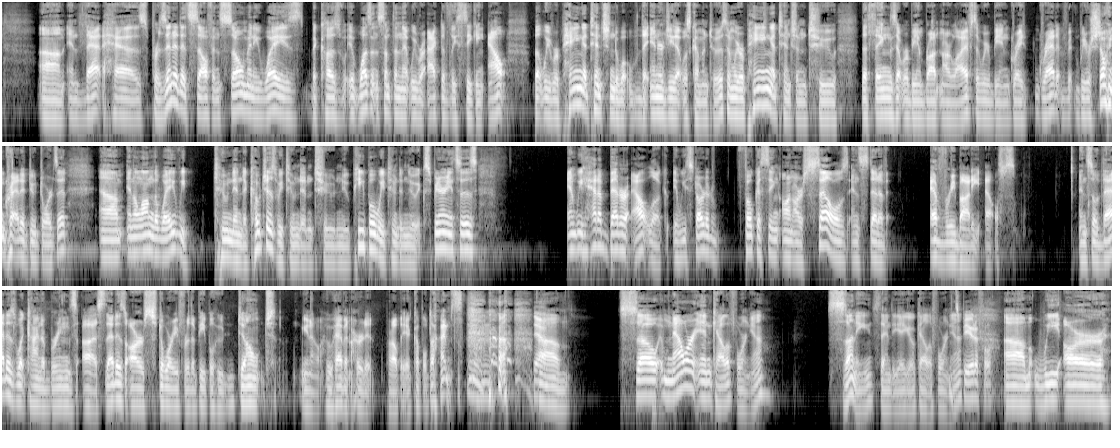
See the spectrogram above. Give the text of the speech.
Um, and that has presented itself in so many ways because it wasn't something that we were actively seeking out, but we were paying attention to what the energy that was coming to us, and we were paying attention to the things that were being brought in our lives. That we were being great, grat- we were showing gratitude towards it, um, and along the way, we tuned into coaches, we tuned into new people, we tuned into new experiences, and we had a better outlook. We started focusing on ourselves instead of everybody else. And so that is what kind of brings us. That is our story for the people who don't, you know, who haven't heard it probably a couple times. Yeah. Um, so now we're in California, sunny San Diego, California. It's beautiful. Um, we are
